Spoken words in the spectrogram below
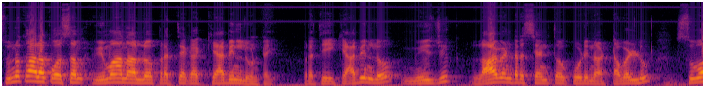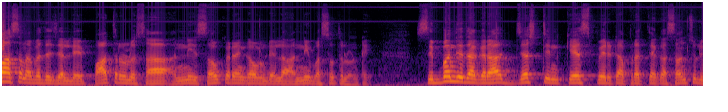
సునకాల కోసం విమానాల్లో ప్రత్యేక క్యాబిన్లు ఉంటాయి. ప్రతి క్యాబిన్లో మ్యూజిక్ లావెండర్ సెంట్తో కూడిన టవళ్ళు సువాసన వెదజల్లే పాత్రలు సహా అన్ని సౌకర్యంగా ఉండేలా అన్ని వసతులు ఉంటాయి సిబ్బంది దగ్గర జస్ట్ ఇన్ కేస్ పేరిట ప్రత్యేక సంచులు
